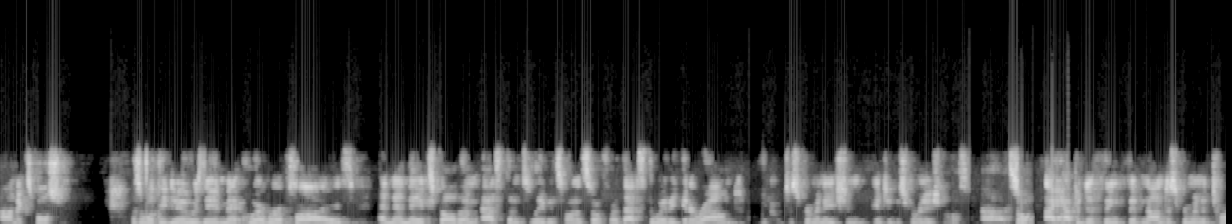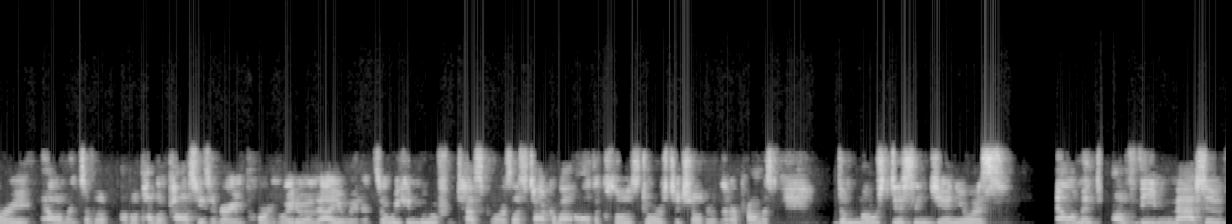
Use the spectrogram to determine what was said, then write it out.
on expulsion. And so what they do is they admit whoever applies and then they expel them, ask them to leave, and so on and so forth. That's the way they get around, you know, discrimination, anti-discrimination rules. Uh, so I happen to think that non-discriminatory elements of a, of a public policy is a very important way to evaluate it. So we can move from test scores. Let's talk about all the closed doors to children that are promised. The most disingenuous element of the massive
